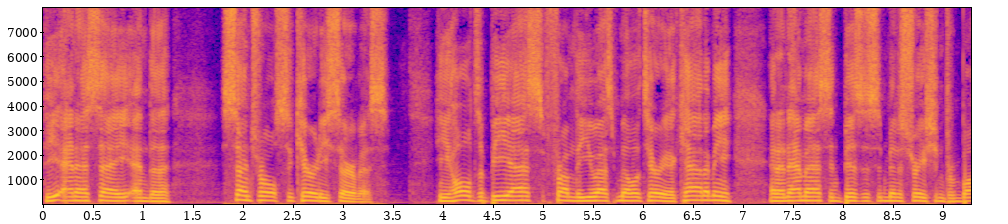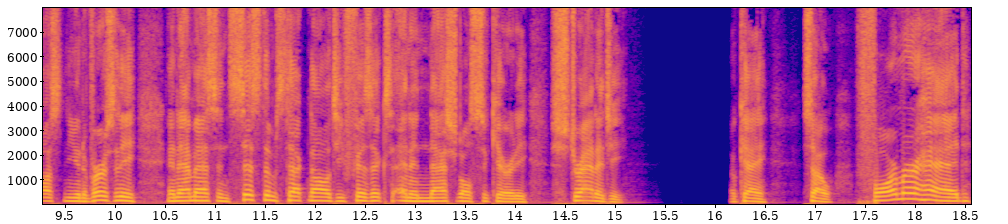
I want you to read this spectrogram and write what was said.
the NSA, and the Central Security Service. He holds a BS from the U.S. Military Academy and an MS in Business Administration from Boston University, an MS in Systems Technology, Physics, and in National Security Strategy. Okay, so former head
